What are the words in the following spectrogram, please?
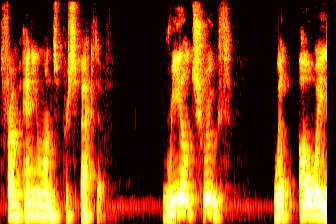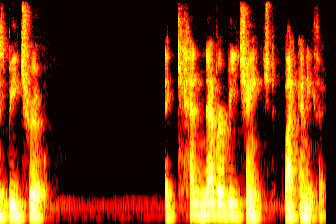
from anyone's perspective. Real truth will always be true. It can never be changed by anything.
